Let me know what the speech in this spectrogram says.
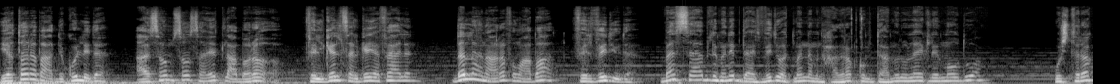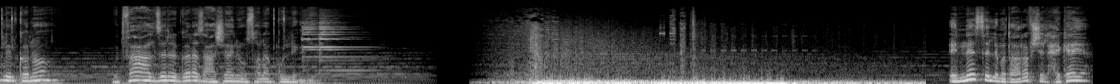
يا ترى بعد كل ده عصام صاصة هيطلع براءة في الجلسة الجاية فعلا؟ ده اللي هنعرفه مع بعض في الفيديو ده. بس قبل ما نبدأ الفيديو أتمنى من حضراتكم تعملوا لايك للموضوع واشتراك للقناة وتفعل زر الجرس عشان يوصلك كل جديد. الناس اللي متعرفش الحكاية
